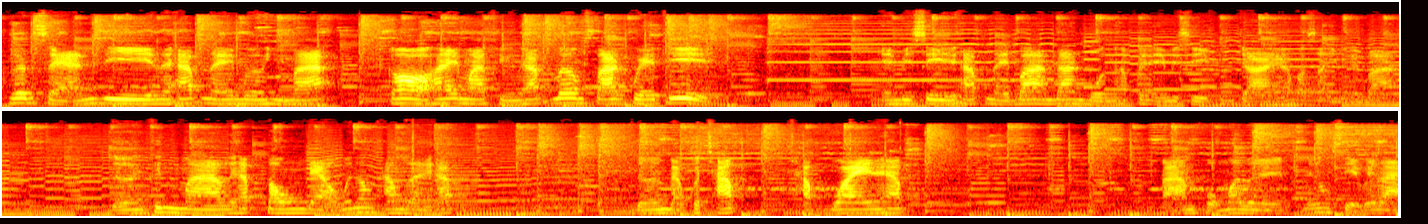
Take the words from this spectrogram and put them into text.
เพื่อนแสนดีนะครับในเมืองหิมะ ก็ให้มาถึงครับเริ่ม start quest ที่ NPC ครับในบ้านด้านบนครับเป็น NPC คุณจายครับอาศัยอยู่ในบ้าน เดินขึ้นมาเลยครับตรงแดวไม่ต้องทำอะไรครับ เดินแบบกระชับฉับไวนะครับ ตามผมมาเลยไม่ต้องเสียเวลา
